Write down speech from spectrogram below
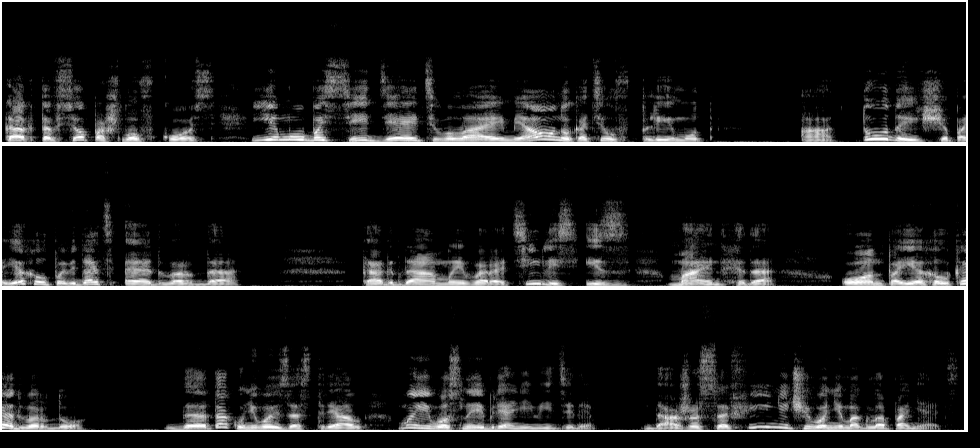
как-то все пошло в кость. Ему бы сидеть в Лайме, а он укатил в Плимут. А оттуда еще поехал повидать Эдварда. Когда мы воротились из Майнхеда, он поехал к Эдварду. Да так у него и застрял. Мы его с ноября не видели. Даже Софи ничего не могла понять.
